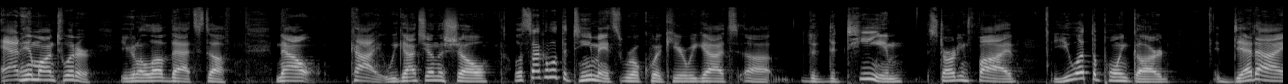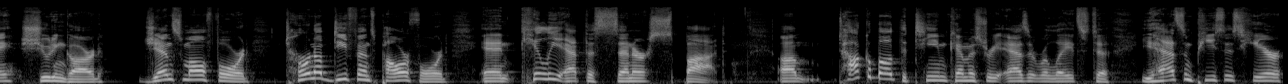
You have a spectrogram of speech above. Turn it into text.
Add him on Twitter. You're to love that stuff. Now, Kai, we got you on the show. Let's talk about the teammates real quick here. We got uh, the, the team starting five, you at the point guard, Deadeye shooting guard, Jen small forward, turn up defense power forward, and Killy at the center spot. Um, talk about the team chemistry as it relates to you had some pieces here.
